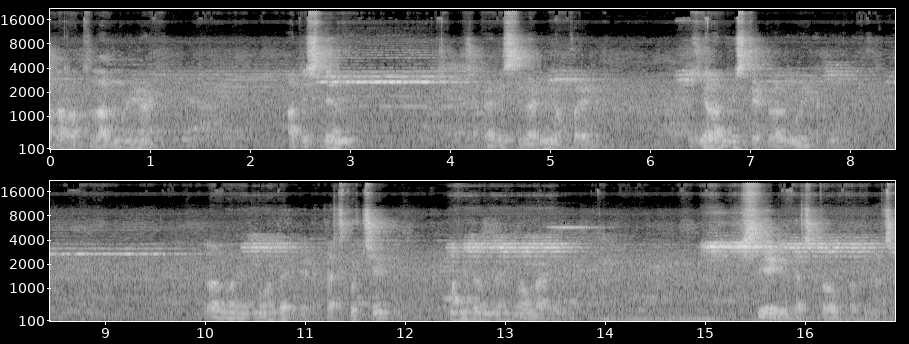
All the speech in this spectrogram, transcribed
আদালত লালমনিরহাট আদেশ দেন, সেটা রিসিভার নিয়োগ করেন জেলা ম্যাজিস্ট্রেট লালমনিরহাট। লালমনির মহোদয় এটা কাজ করছে। মানিরঞ্জন মামলাটি সিআইডির কাছে তদন্ত আছে।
